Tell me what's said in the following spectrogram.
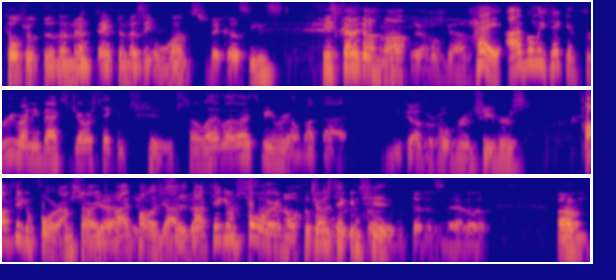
filter through them and take them as he wants because he's he's kind of got a monopoly on those guys. Hey, I've only taken three running backs. Joe has taken two. So let, let, us be real about that. You guys are overachievers. Oh, I've taken four. I'm sorry. Yeah, yeah, I apologize. that's- I've taken four. Joe's board, taken so two. That doesn't add up. Um,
